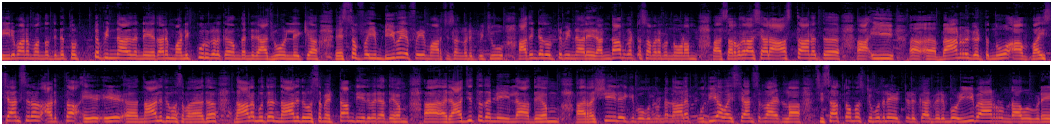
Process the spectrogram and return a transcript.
തീരുമാനം വന്നതിന്റെ തൊട്ട് പിന്നാലെ തന്നെ ഏതാനും മണിക്കൂറുകൾക്കകം തന്നെ രാജ്ഭവനിലേക്ക് എസ് എഫ് ഐയും ഡിവൈഎഫ്ഐയും മാർച്ച് സംഘടിപ്പിച്ചു. അതിന്റെ തൊട്ട് പിന്നാലെ രണ്ടാം ഘട്ട സമരം എന്നോണം സർവകലാശാല ആസ്ഥാനത്ത് ഈ ബാനർ കെട്ടുന്നു. വൈസ് ചാൻസലർ അടുത്ത നാല് ദിവസം അതായത് നാളെ മുതൽ നാല് ദിവസം എട്ടാം തീയതി വരെ അദ്ദേഹം രാജ്യത്ത് തന്നെയില്ല. അദ്ദേഹം ആ, റഷ്യയിലേക്ക് പോകുന്നുണ്ട്. നാളെ പുതിയ വൈസ് ചാൻസലറായിട്ടുള്ള സിസാ തോമസ് ചുമതല ഏറ്റെടുക്കാൻ വരുമ്പോൾ ഈ ബാനർ ഉണ്ടാവും ഇവിടെ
